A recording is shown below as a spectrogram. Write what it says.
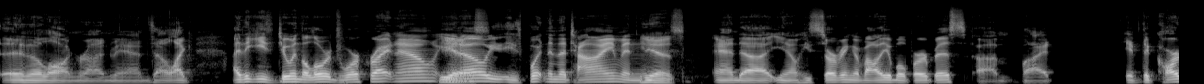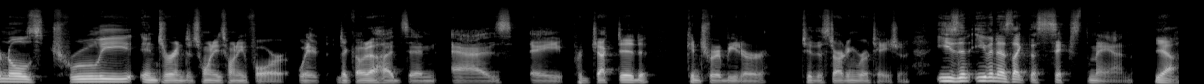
in the long run man so like i think he's doing the lord's work right now you know he, he's putting in the time and is. and uh, you know he's serving a valuable purpose. Um, but if the Cardinals truly enter into 2024 with Dakota Hudson as a projected contributor to the starting rotation, even even as like the sixth man, Yeah.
